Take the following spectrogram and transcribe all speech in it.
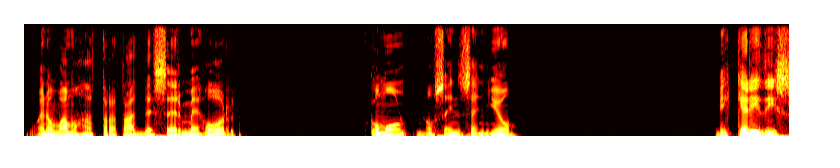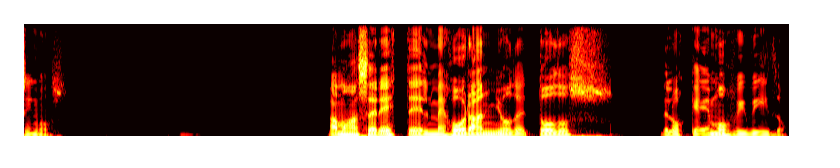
Bueno, vamos a tratar de ser mejor como nos enseñó. Mis queridísimos, vamos a hacer este el mejor año de todos de los que hemos vivido.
